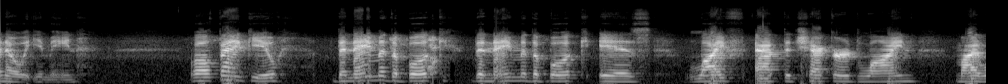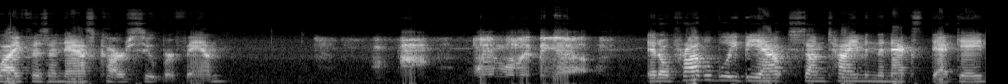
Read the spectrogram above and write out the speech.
I know what you mean. Well, thank you. The name of the book, the name of the book is Life at the Checkered Line. My life as a NASCAR superfan. When will it be out? It'll probably be out sometime in the next decade.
